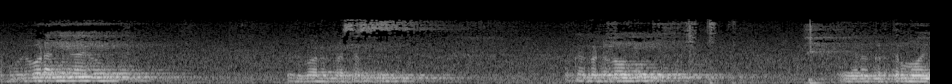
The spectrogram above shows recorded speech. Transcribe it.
അപ്പൊ ഒരുപാട് അംഗീകാരവും ഒരുപാട് പ്രശസ്തി ഒക്കെ കിട്ടണമെങ്കിൽ ഇങ്ങനെ കൃത്രിമമായി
